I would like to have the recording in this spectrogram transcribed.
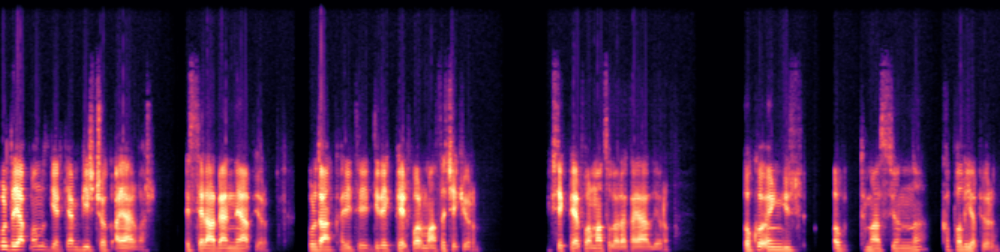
Burada yapmamız gereken birçok ayar var. Mesela ben ne yapıyorum? Buradan kaliteyi direkt performansa çekiyorum. Yüksek performans olarak ayarlıyorum. Doku ön yüz optimasyonunu kapalı yapıyorum.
